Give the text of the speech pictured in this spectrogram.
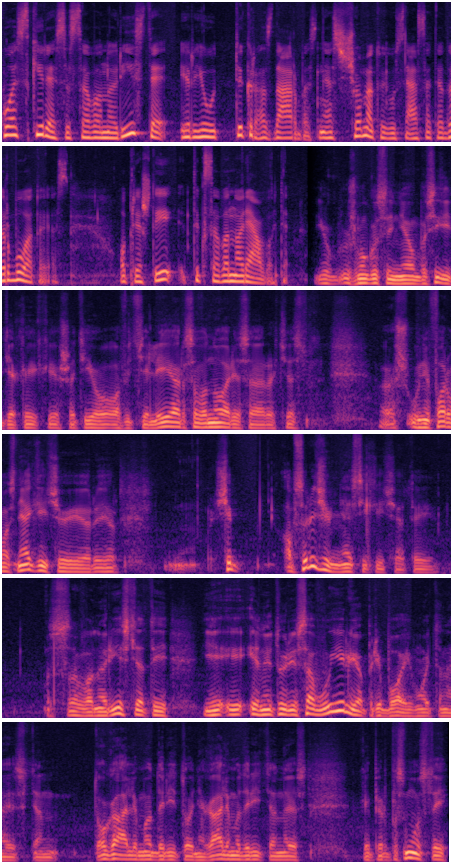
kuo skiriasi savanorystė ir jau tikras darbas, nes šiuo metu jūs esate darbuotojas, o prieš tai tik savanoriavote? Juk žmogus tai nepasikeitė, kai, kai aš atėjau oficialiai ar savanoris, ar čia aš uniformos nekeičiu ir, ir šiaip absoliučiai nesikeičia. Tai savanorystė, tai jinai turi savų irgi apribojimų tenais, ten to galima daryti, to negalima daryti tenais, kaip ir pas mus. Tai e,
